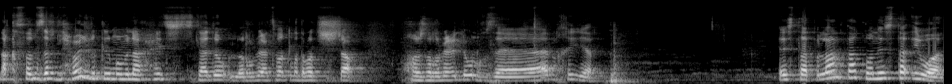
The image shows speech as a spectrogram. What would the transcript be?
ناقصه بزاف د الحوايج ولكن المهم انا حيت شفت هادو الربيع تبارك الله ضربات الشتا وخرج الربيع الاول غزال خير esta planta con esta igual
